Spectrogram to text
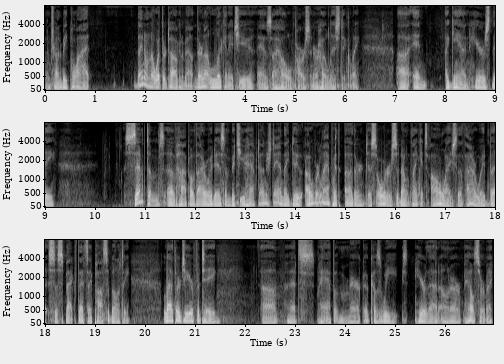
I'm trying to be polite. They don't know what they're talking about. They're not looking at you as a whole person or holistically. Uh, and again, here's the symptoms of hypothyroidism, but you have to understand they do overlap with other disorders. So don't think it's always the thyroid, but suspect that's a possibility lethargy or fatigue. Uh, that's half of America because we hear that on our health survey.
